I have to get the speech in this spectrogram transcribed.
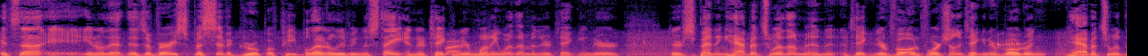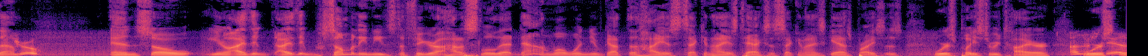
It's not, eh, you know, that there's a very specific group of people that are leaving the state, and they're taking Right. their money with them, and they're taking their their spending habits with them, and, and taking their vote. Unfortunately, taking their voting habits with them. True. And so, you know, I think I think somebody needs to figure out how to slow that down. Well, when you've got the highest, second highest taxes, second highest gas prices, worst place to retire, worst yeah.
